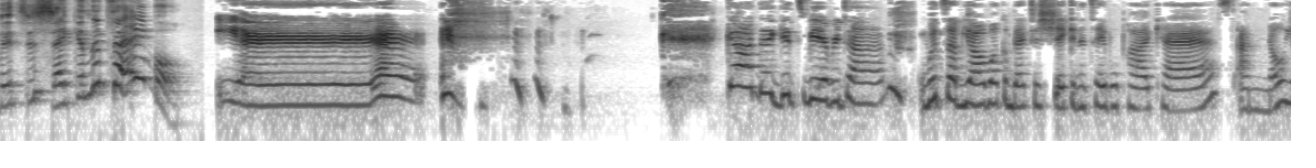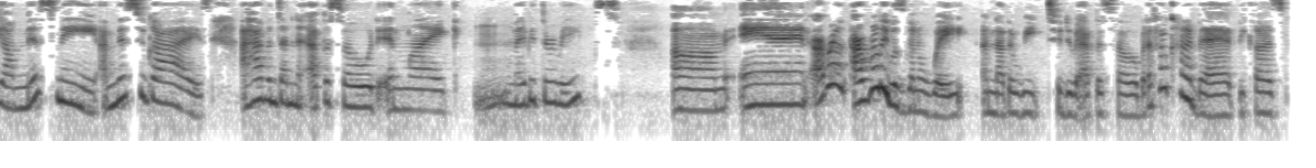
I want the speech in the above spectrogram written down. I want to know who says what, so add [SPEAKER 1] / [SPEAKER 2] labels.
[SPEAKER 1] bitch is shaking the table.
[SPEAKER 2] Yeah. God, that gets me every time. What's up, y'all? Welcome back to Shaking the Table podcast. I know y'all miss me. I miss you guys. I haven't done an episode in like mm, maybe three weeks. Um, and I really, I really was gonna wait another week to do an episode, but I felt kind of bad because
